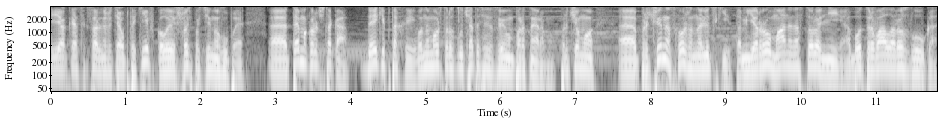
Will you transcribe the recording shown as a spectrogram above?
яке сексуальне життя у птахів, коли щось постійно гупає. Е, тема, коротше, така: деякі птахи вони можуть розлучатися зі своїми партнерами. Причому е, причина схожа на людські. Там є романи на стороні або тривала розлука.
